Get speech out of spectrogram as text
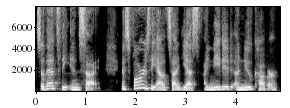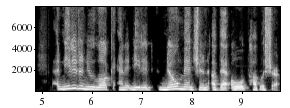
So that's the inside. As far as the outside, yes, I needed a new cover. I needed a new look and it needed no mention of that old publisher.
